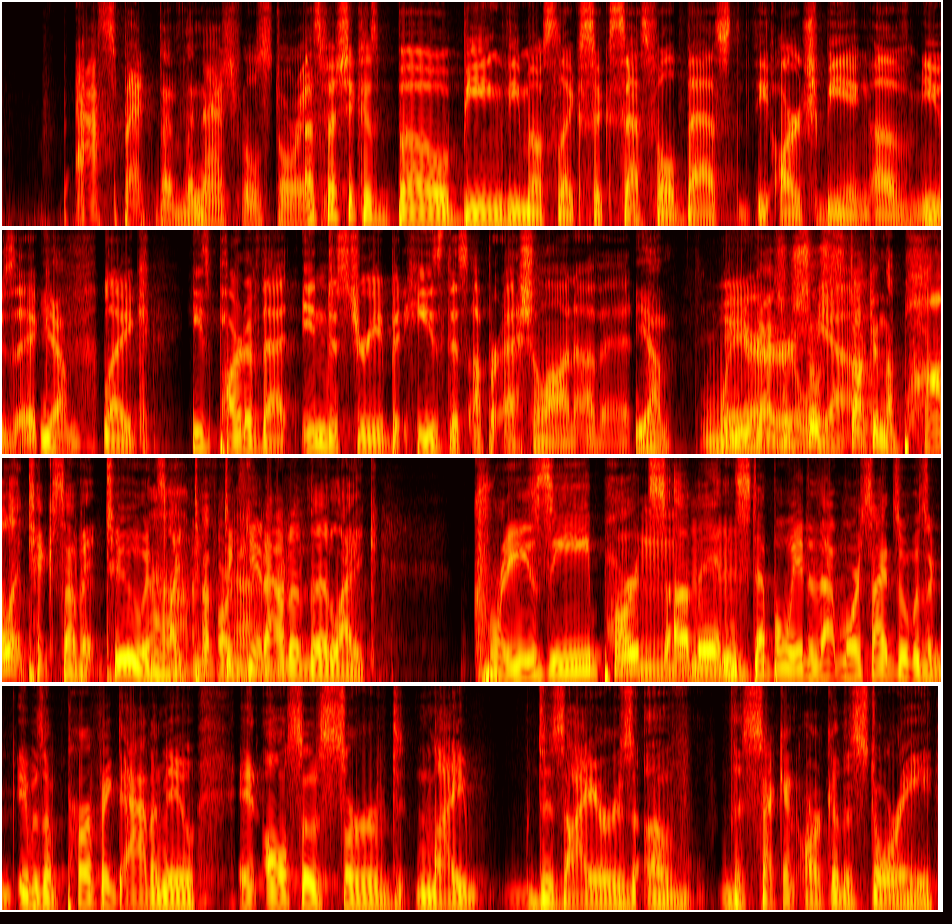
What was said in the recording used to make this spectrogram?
aspect of the Nashville story. Especially because Bo being the most like successful, best, the arch being of music. Yeah. Like he's part of that industry, but he's this upper echelon of it. yeah. Where, and you guys are so yeah. stuck in the politics of it too. It's like tough to get out of the like crazy parts Mm-hmm, of it and step away to that more side. So it was a it was a perfect avenue. It also served my desires of the second arc of the story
